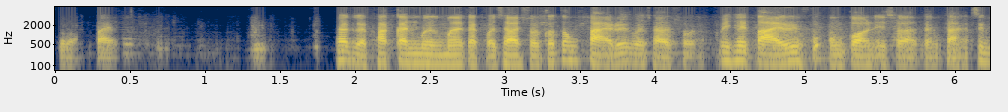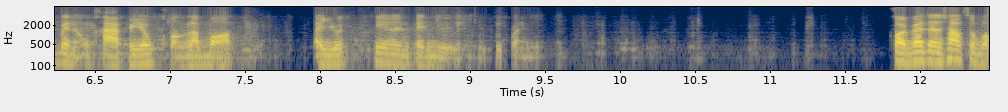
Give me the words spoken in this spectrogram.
ตลอดไป ถ้าเกิดพรรคการเมืองมาจากประชาชนก็ต้องตายด้วยประชาชน ไม่ใช่ตายด้วยองค์กรอิสระต่าง ๆ ซึ่งเป็นองค์คาพยพของระบอบประยุทธ์ที่มันเป็นอยู่ทุกวันนี้ คนก็จะชอบสม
